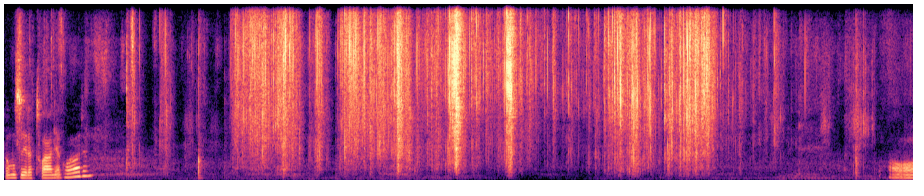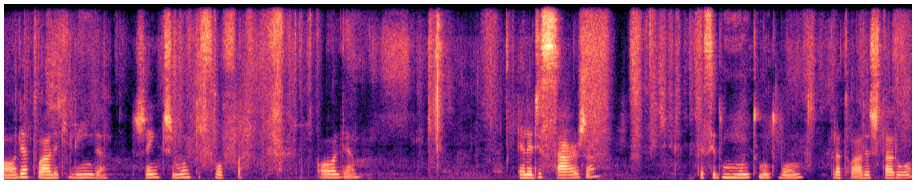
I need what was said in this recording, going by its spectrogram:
Vamos ver a toalha agora. Olha a toalha que linda. Gente, muito fofa. Olha. Ela é de sarja. Tecido muito, muito bom para toalhas de tarô.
